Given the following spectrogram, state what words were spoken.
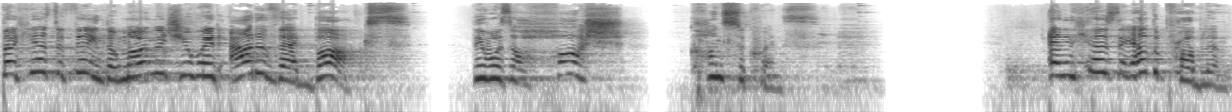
but here's the thing the moment you went out of that box, there was a harsh consequence. And here's the other problem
